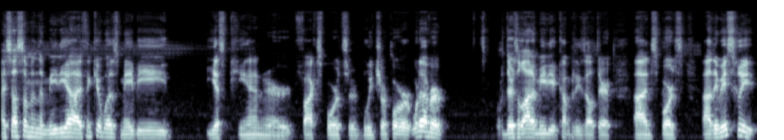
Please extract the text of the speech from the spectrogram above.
I saw some in the media. I think it was maybe ESPN or Fox Sports or Bleacher Report, whatever. There's a lot of media companies out there uh, in sports uh, they basically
